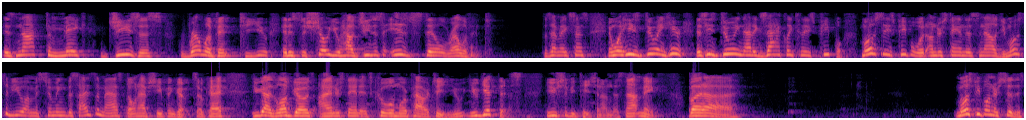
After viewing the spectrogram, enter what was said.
is not to make Jesus relevant to you. It is to show you how Jesus is still relevant. Does that make sense? And what he's doing here is he's doing that exactly to these people. Most of these people would understand this analogy. Most of you, I'm assuming, besides the mass, don't have sheep and goats, okay? You guys love goats. I understand it. It's cool. More power to you. You, you get this. You should be teaching on this, not me. But, uh, most people understood this.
